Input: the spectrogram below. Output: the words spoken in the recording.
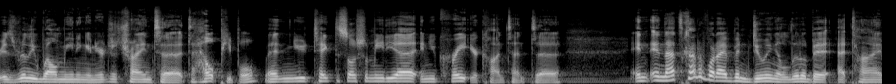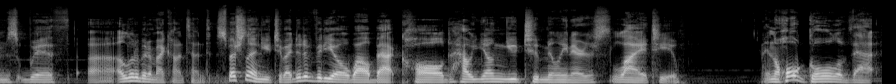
is really well-meaning and you're just trying to to help people, then you take the social media and you create your content to and and that's kind of what I've been doing a little bit at times with uh, a little bit of my content, especially on YouTube. I did a video a while back called "How Young YouTube Millionaires Lie to You," and the whole goal of that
